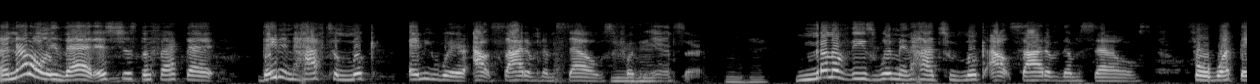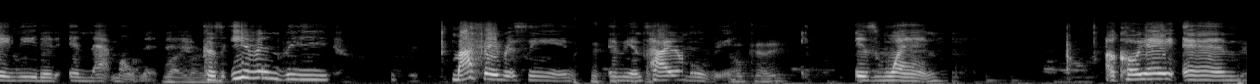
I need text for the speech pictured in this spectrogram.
And not only that, it's just the fact that they didn't have to look anywhere outside of themselves mm-hmm. for the mm-hmm. answer. Mm-hmm. None of these women had to look outside of themselves for what they needed in that moment. Because right, right, right. even the my favorite scene in the entire movie okay. is when Okoye and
